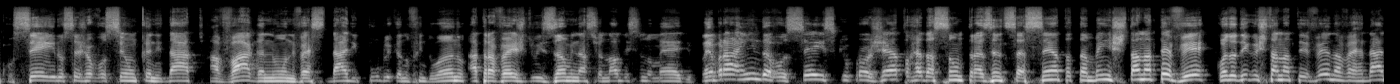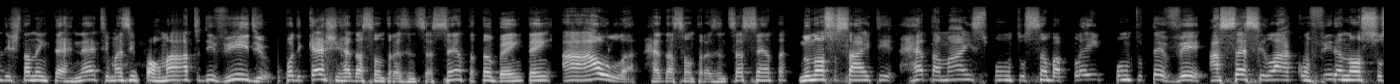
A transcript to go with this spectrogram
concurseiro, seja você um candidato à vaga numa universidade pública no fim do ano, através do Exame Nacional de Ensino Médio. Lembrar ainda a vocês que o projeto Redação 360 também está na TV. Quando eu digo está na TV, na verdade está na internet, mas em formato de vídeo. O podcast Redação 360 também tem a aula Redação 360 no nosso site retamais.sambaplay.tv. Acesse lá, confira nosso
